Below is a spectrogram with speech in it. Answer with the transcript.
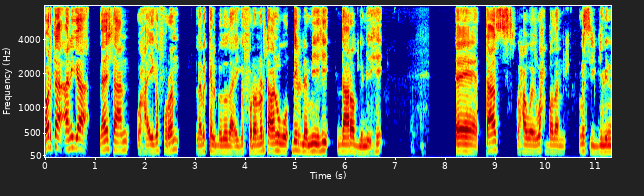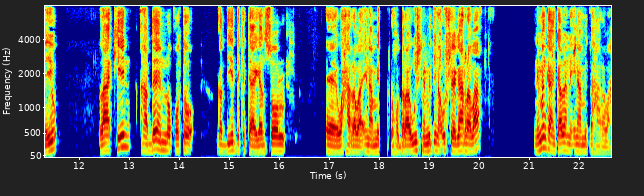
horta aniga meeshaan waxaa iga furan laba kelmadooda iga furan horta anigu dirna miihi daaroodna miihi taas waxa weye wax badan ma sii gelinayo laakiin hadday noqoto qadiyadda ka taagan sool waxaan rabaa inaan mid ku dhaho daraawiishna mid inaan u sheegaan rabaa nimankan kalena inaan mid dhahaan rabaa.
